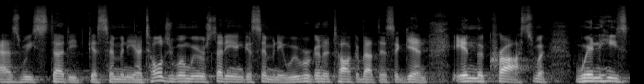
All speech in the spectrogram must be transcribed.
as we studied Gethsemane. I told you when we were studying Gethsemane, we were going to talk about this again in the cross. When he's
